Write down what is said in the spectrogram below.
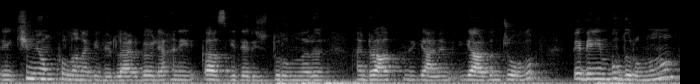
e, kimyon kullanabilirler. Böyle hani gaz giderici durumları hani rahat yani yardımcı olup bebeğin bu durumunu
